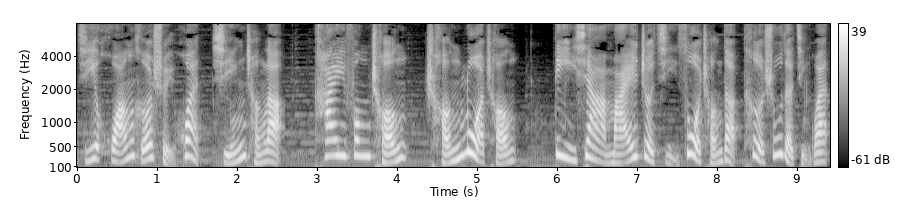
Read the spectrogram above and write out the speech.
及黄河水患，形成了开封城城洛城，地下埋着几座城的特殊的景观。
